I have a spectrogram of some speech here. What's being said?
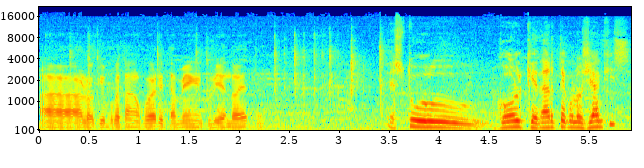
a, los equipos que están afuera y también incluyendo a este. ¿Es tu gol quedarte con los Yankees?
